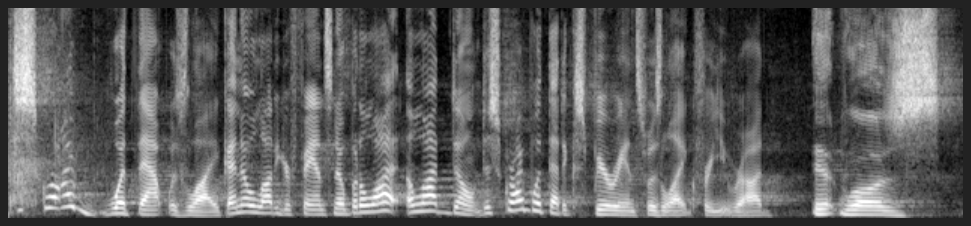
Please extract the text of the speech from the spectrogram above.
Describe what that was like. I know a lot of your fans know, but a lot a lot don't. Describe what that experience was like for you, Rod. It was,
